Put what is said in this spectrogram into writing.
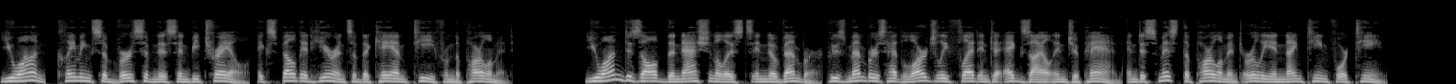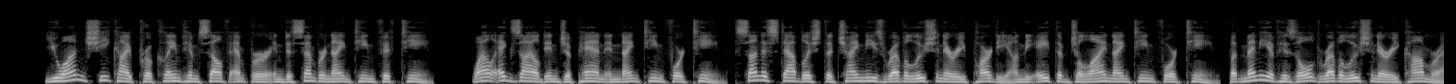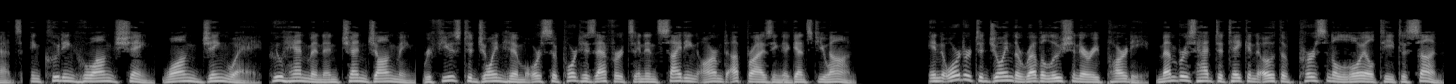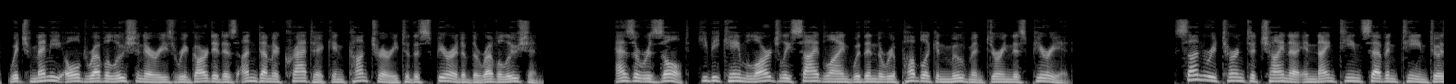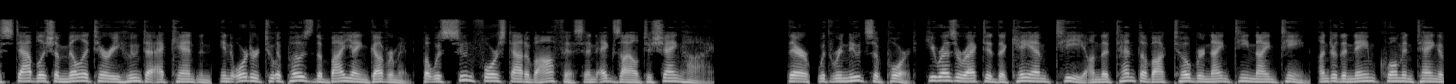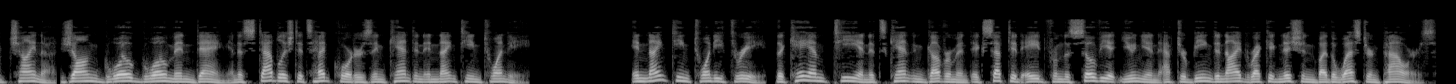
Yuan, claiming subversiveness and betrayal, expelled adherents of the KMT from the parliament. Yuan dissolved the Nationalists in November whose members had largely fled into exile in Japan and dismissed the parliament early in 1914. Yuan Shikai proclaimed himself emperor in December 1915. While exiled in Japan in 1914, Sun established the Chinese Revolutionary Party on 8 July 1914, but many of his old revolutionary comrades, including Huang Xing, Wang Jingwei, Hu Hanmin and Chen Jiongming, refused to join him or support his efforts in inciting armed uprising against Yuan. In order to join the Revolutionary Party, members had to take an oath of personal loyalty to Sun, which many old revolutionaries regarded as undemocratic and contrary to the spirit of the revolution. As a result, he became largely sidelined within the Republican movement during this period. Sun returned to China in 1917 to establish a military junta at Canton, in order to oppose the Beiyang government, but was soon forced out of office and exiled to Shanghai. There, with renewed support, he resurrected the KMT on 10 October 1919, under the name Kuomintang of China and established its headquarters in Canton in 1920. In 1923, the KMT and its Canton government accepted aid from the Soviet Union after being denied recognition by the Western powers.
